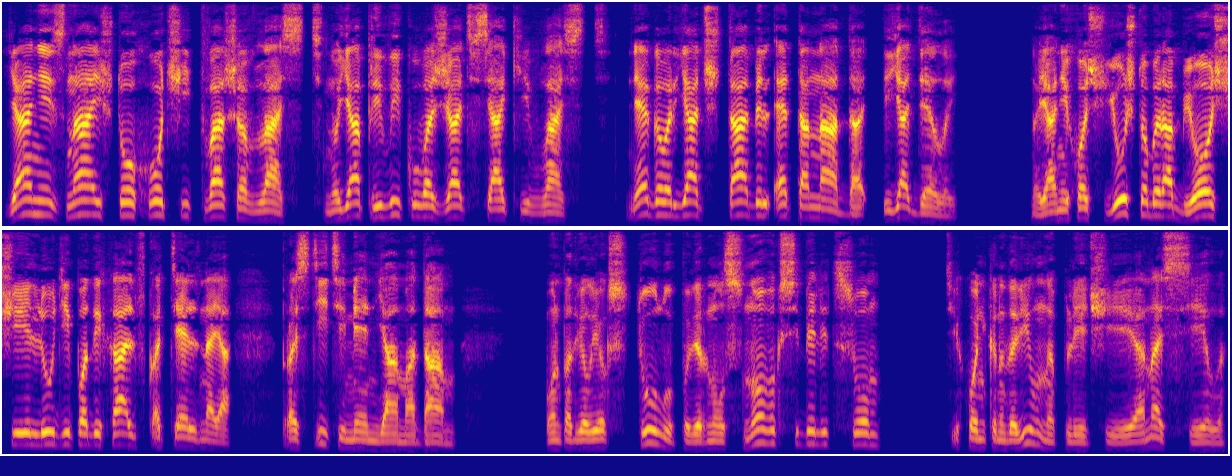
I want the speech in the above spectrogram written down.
Я не знаю, что хочет ваша власть, но я привык уважать всякие власть. Мне говорят, штабель это надо, и я делаю. Но я не хочу, чтобы рабещие люди подыхали в котельная. Простите меня, мадам. Он подвел ее к стулу, повернул снова к себе лицом, тихонько надавил на плечи, и она села.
